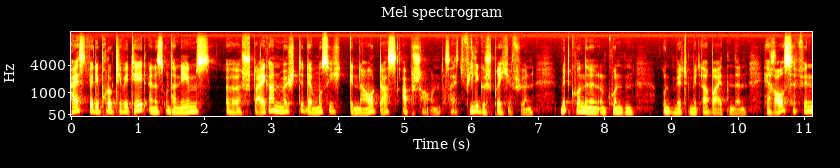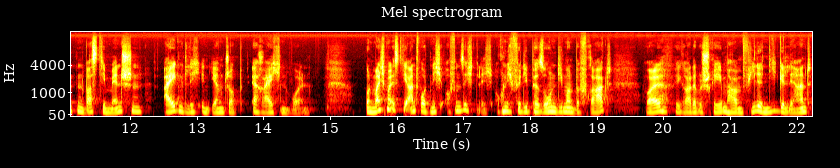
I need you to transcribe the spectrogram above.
Heißt, wer die Produktivität eines Unternehmens äh, steigern möchte, der muss sich genau das abschauen. Das heißt, viele Gespräche führen mit Kundinnen und Kunden und mit Mitarbeitenden. Herausfinden, was die Menschen eigentlich in ihrem Job erreichen wollen. Und manchmal ist die Antwort nicht offensichtlich, auch nicht für die Personen, die man befragt, weil, wie gerade beschrieben, haben viele nie gelernt,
